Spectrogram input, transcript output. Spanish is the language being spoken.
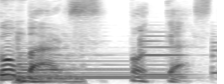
Combars Podcast.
